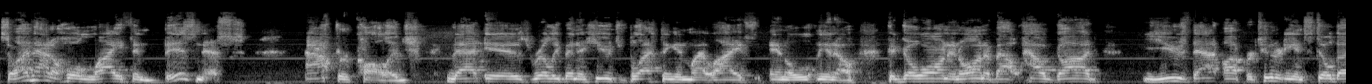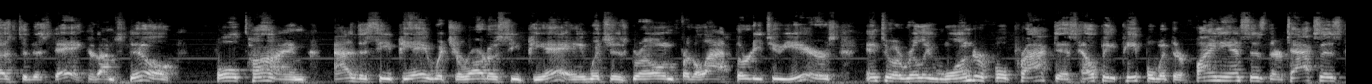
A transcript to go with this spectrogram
So I've had a whole life in business after college that is really been a huge blessing in my life and you know could go on and on about how god used that opportunity and still does to this day because i'm still full time as a CPA with Ghirardo CPA, which has grown for the last 32 years into a really wonderful practice, helping people with their finances, their taxes.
